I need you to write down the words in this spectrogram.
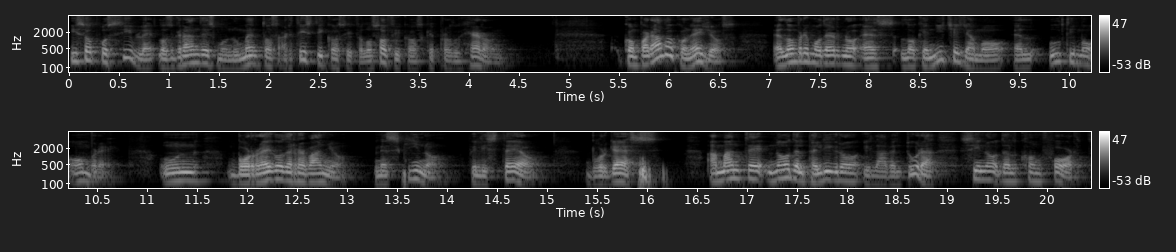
hizo posible los grandes monumentos artísticos y filosóficos que produjeron. Comparado con ellos, el hombre moderno es lo que Nietzsche llamó el último hombre, un borrego de rebaño, mezquino, filisteo, burgués, amante no del peligro y la aventura, sino del confort,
